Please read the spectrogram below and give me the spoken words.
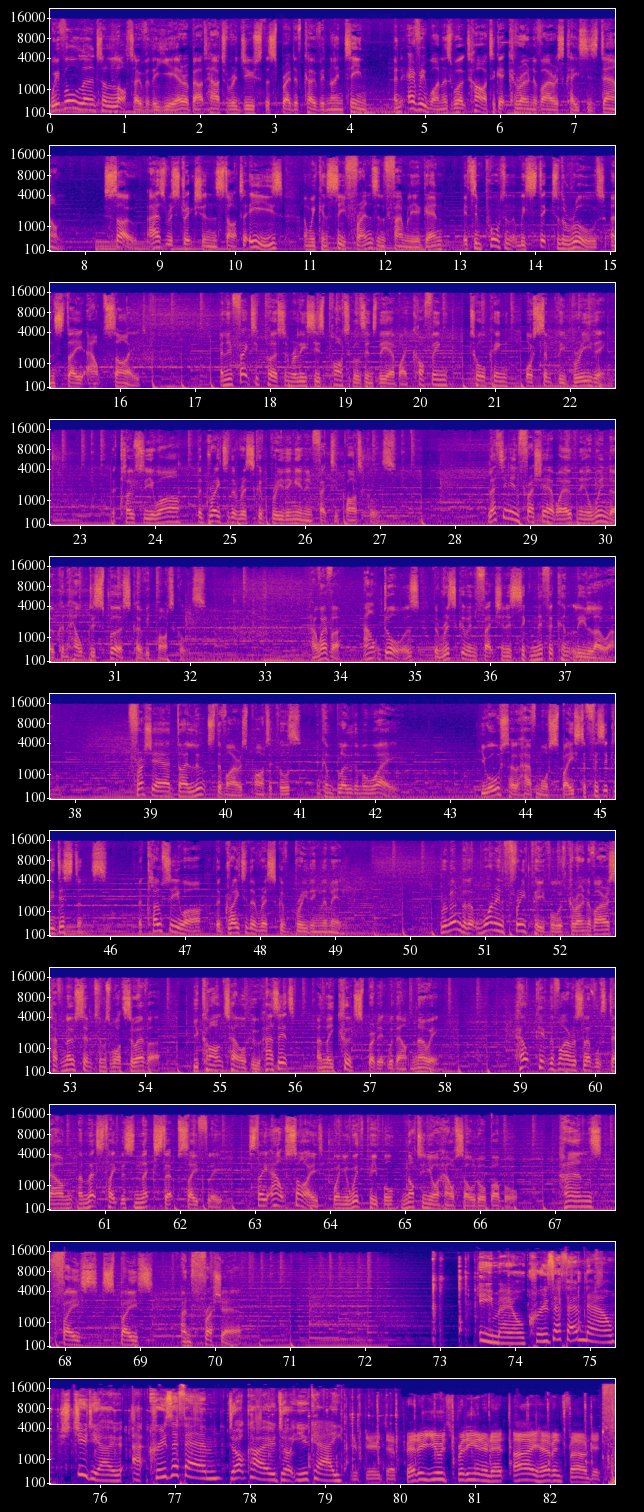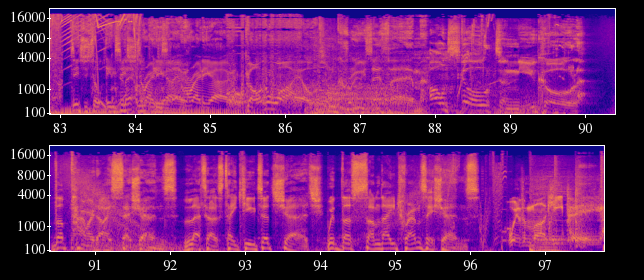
We've all learnt a lot over the year about how to reduce the spread of COVID 19, and everyone has worked hard to get coronavirus cases down. So, as restrictions start to ease and we can see friends and family again, it's important that we stick to the rules and stay outside. An infected person releases particles into the air by coughing, talking, or simply breathing. The closer you are, the greater the risk of breathing in infected particles. Letting in fresh air by opening a window can help disperse COVID particles. However, outdoors, the risk of infection is significantly lower. Fresh air dilutes the virus particles and can blow them away. You also have more space to physically distance. The closer you are, the greater the risk of breathing them in. Remember that one in three people with coronavirus have no symptoms whatsoever. You can't tell who has it, and they could spread it without knowing. Help keep the virus levels down and let's take this next step safely. Stay outside when you're with people not in your household or bubble. Hands, face, space, and fresh air. Email cruisefm now, studio at cruisefm.co.uk. If there's a better use for the internet, I haven't found it. Digital Internet, Digital Radio. Internet radio. Gone wild. Cruise FM. Old school to new cool. The Paradise Sessions. Let us take you to church with the Sunday Transitions. With Marky P.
